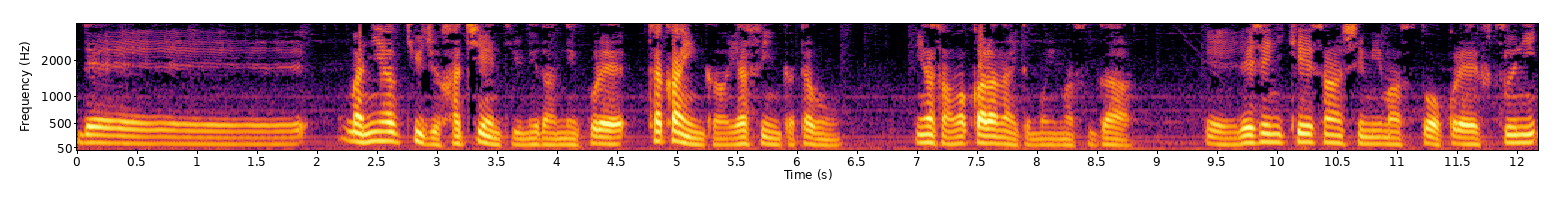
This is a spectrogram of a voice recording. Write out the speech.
で、まあ、298円っていう値段ね、これ、高いんか安いんか多分、皆さんわからないと思いますが、えー、冷静に計算してみますと、これ普通に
